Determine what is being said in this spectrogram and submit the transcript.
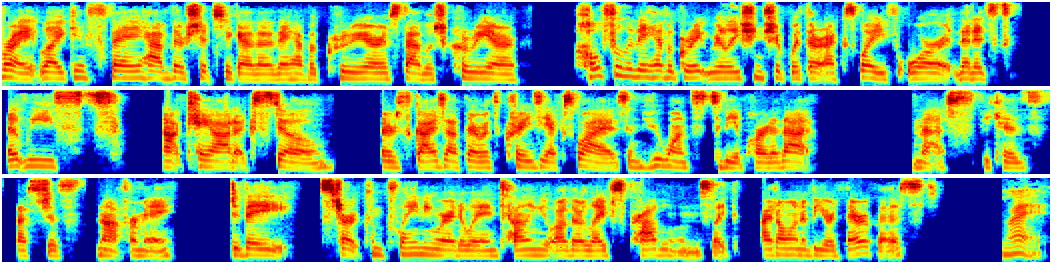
right like if they have their shit together they have a career established career hopefully they have a great relationship with their ex-wife or that it's at least not chaotic still there's guys out there with crazy ex-wives and who wants to be a part of that mess? Because that's just not for me. Do they start complaining right away and telling you other life's problems? Like i don't want to be your therapist Right.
